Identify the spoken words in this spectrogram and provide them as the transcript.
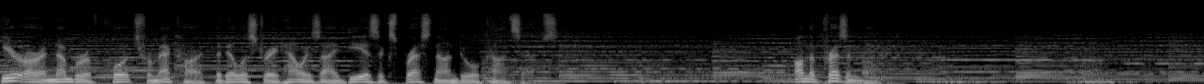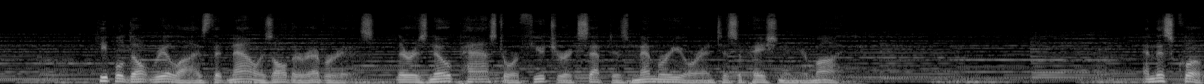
Here are a number of quotes from Eckhart that illustrate how his ideas express non dual concepts. On the present moment, People don't realize that now is all there ever is, there is no past or future except as memory or anticipation in your mind. And this quote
